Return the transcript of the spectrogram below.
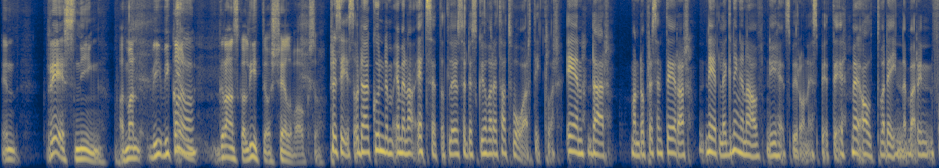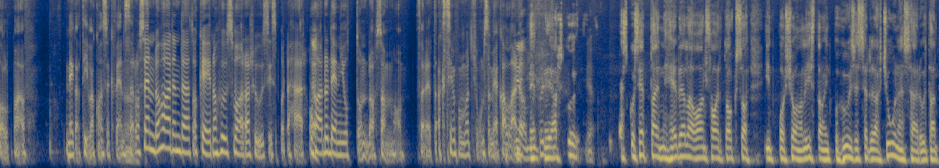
en resning. Att man, vi, vi kan ja. granska lite oss själva också. Precis, och där kunde, jag menar, ett sätt att lösa det skulle ha varit att ha två artiklar. En där man då presenterar nedläggningen av nyhetsbyrån SPT med allt vad det innebär i form av negativa konsekvenser. Ja. Och sen då har den där att okej, okay, hur svarar Husis på det här? Och ja. har då den jotton då som företagsinformation som jag kallar det. Ja, men jag, skulle, jag skulle sätta en hel del av ansvaret också, inte på journalisterna och inte på Husets redaktionens här, utan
